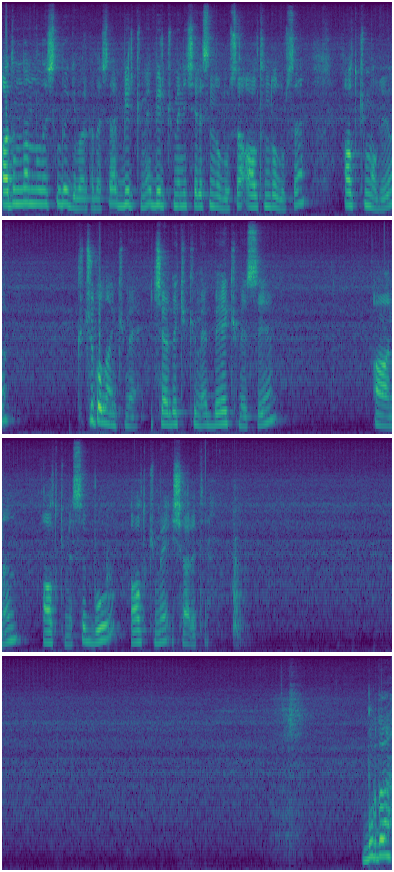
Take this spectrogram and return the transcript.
Adından anlaşıldığı gibi arkadaşlar bir küme bir kümenin içerisinde olursa altında olursa alt küme oluyor. Küçük olan küme içerideki küme B kümesi A'nın alt kümesi. Bu alt küme işareti. Burada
